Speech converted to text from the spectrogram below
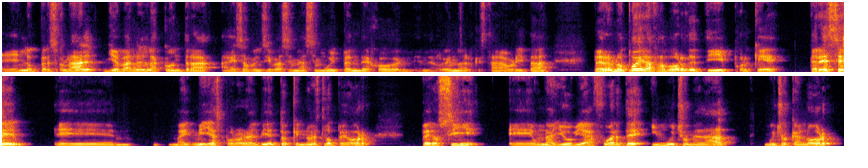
En lo personal, llevarle la contra a esa ofensiva se me hace muy pendejo en, el ritmo en el que están ahorita, pero no puedo ir a favor de ti porque 13 eh, millas por hora el viento, que no es lo peor, pero sí eh, una lluvia fuerte y mucha humedad, mucho calor.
